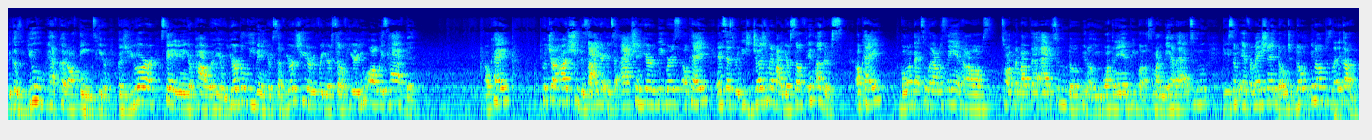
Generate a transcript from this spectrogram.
Because you have cut off things here. Because you're standing in your power here. You're believing in yourself. You're cheering for yourself here. You always have been. Okay? Put your heart's true desire into action here, Libras, okay? And it says release judgment about yourself and others. Okay? Going back to what I was saying, how I was talking about that attitude or you know, you walking in, people, somebody may have an attitude, give you some information, don't, don't, you know, just let it go.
